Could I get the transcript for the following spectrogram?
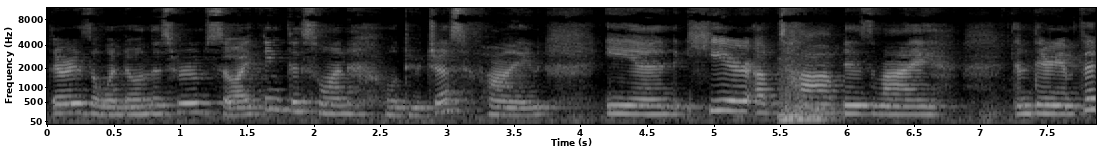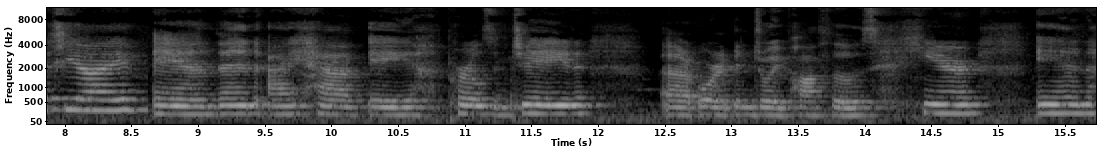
there is a window in this room, so I think this one will do just fine. And here up top is my Anthurium veitchii, and then I have a Pearls and Jade uh, or N'Joy pothos here. And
